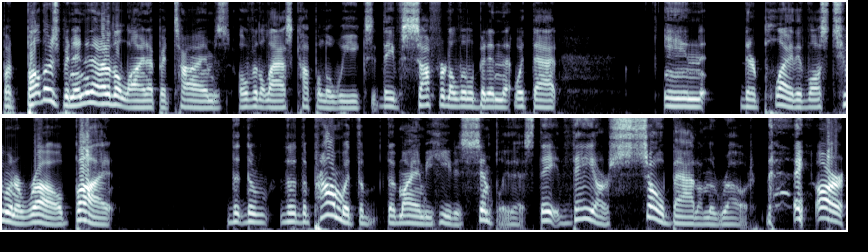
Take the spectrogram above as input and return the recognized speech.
but Butler's been in and out of the lineup at times over the last couple of weeks. They've suffered a little bit in that with that in their play. They've lost two in a row, but the the the, the problem with the, the Miami Heat is simply this. They they are so bad on the road. they are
